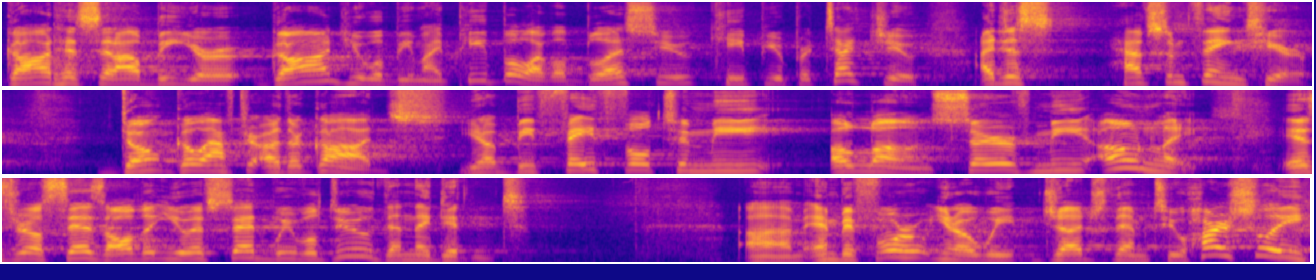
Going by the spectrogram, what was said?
God has said, I'll be your God, you will be my people, I will bless you, keep you, protect you. I just have some things here. Don't go after other gods. You know, be faithful to me alone, serve me only. Israel says, All that you have said we will do, then they didn't. Um, and before, you know, we judge them too harshly,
